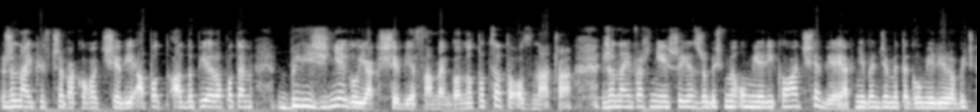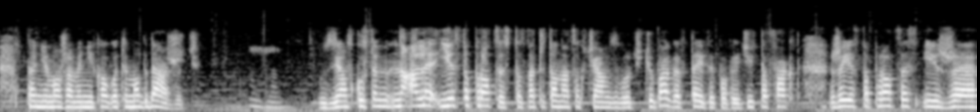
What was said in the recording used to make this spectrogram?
Że najpierw trzeba kochać siebie, a, po, a dopiero potem bliźniego jak siebie samego. No to co to oznacza? Że najważniejsze jest, żebyśmy umieli kochać siebie. Jak nie będziemy tego umieli robić, to nie możemy nikogo tym obdarzyć. Mhm. W związku z tym, no ale jest to proces, to znaczy to, na co chciałam zwrócić uwagę w tej wypowiedzi, to fakt, że jest to proces i że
